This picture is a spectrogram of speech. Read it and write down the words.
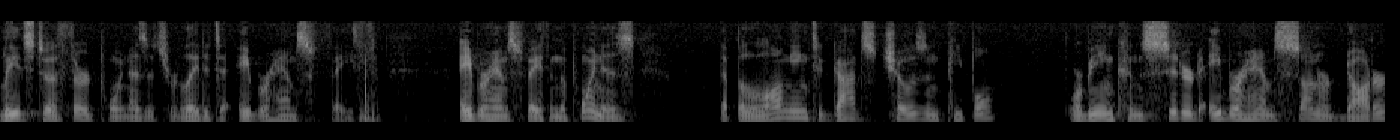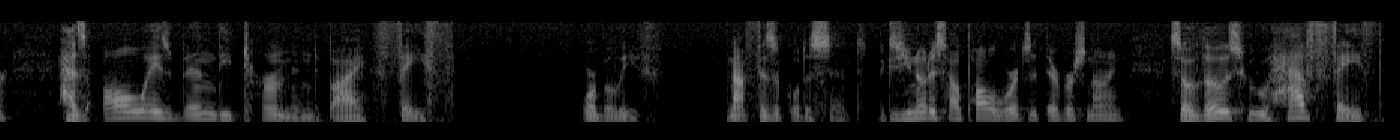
leads to a third point as it's related to Abraham's faith. Abraham's faith. And the point is that belonging to God's chosen people or being considered Abraham's son or daughter has always been determined by faith or belief, not physical descent. Because you notice how Paul words it there, verse 9? So those who have faith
